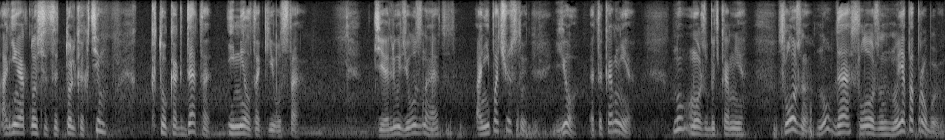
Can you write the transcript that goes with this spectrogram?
Они относятся только к тем, кто когда-то имел такие уста – те люди узнают, они почувствуют, йо, это ко мне. Ну, может быть, ко мне. Сложно? Ну да, сложно. Но я попробую.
